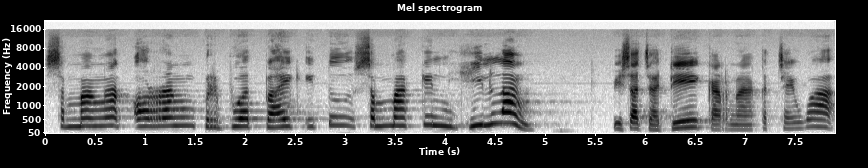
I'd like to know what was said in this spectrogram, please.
Semangat orang berbuat baik itu semakin hilang. Bisa jadi karena kecewa,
